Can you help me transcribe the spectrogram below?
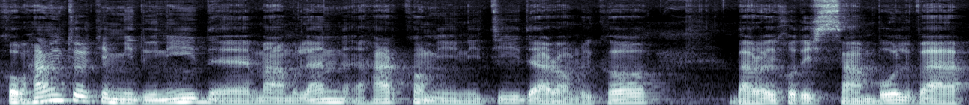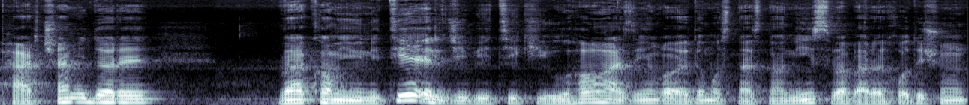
خب همینطور که می‌دونید معمولا هر کامیونیتی در آمریکا برای خودش سمبل و پرچمی داره و کامیونیتی LGBTQ ها از این قاعده مستثنا نیست و برای خودشون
